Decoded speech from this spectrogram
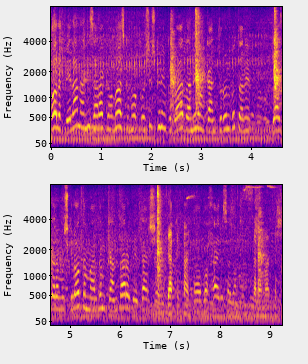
حالا فعلا همین سرک هم است که ما کوشش کنیم که باید همین هم کنترل بتانیم که از مشکلات مردم کمتر و بهتر شود. دقیقاً. بخیر و سلامت سلامت باشین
